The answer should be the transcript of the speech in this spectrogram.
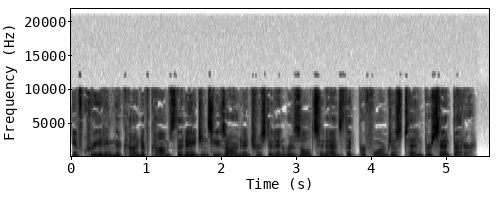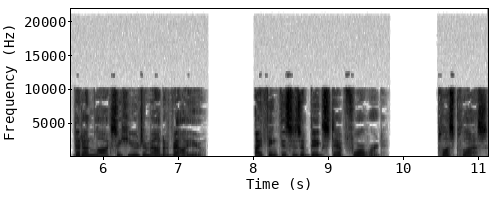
If creating the kind of comms that agencies aren't interested in results in ads that perform just 10% better, that unlocks a huge amount of value. I think this is a big step forward. Plus plus.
